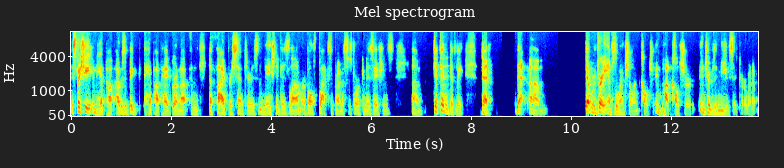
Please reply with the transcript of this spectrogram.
especially in hip hop. I was a big hip hop head growing up, and the Five Percenters and the Nation of Islam are both black supremacist organizations, um, definitively. That that um, that were very influential in culture, in pop culture, in terms of music or whatever.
